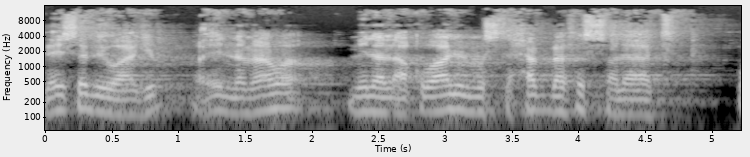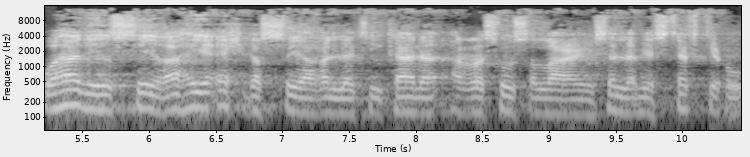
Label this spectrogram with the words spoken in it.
ليس بواجب وإنما هو من الأقوال المستحبة في الصلاة. وهذه الصيغة هي إحدى الصيغ التي كان الرسول صلى الله عليه وسلم يستفتح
